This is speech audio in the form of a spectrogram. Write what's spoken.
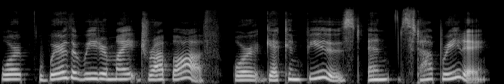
or where the reader might drop off or get confused and stop reading.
